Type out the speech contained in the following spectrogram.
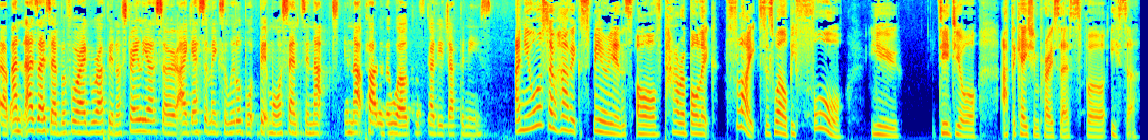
Um, and as I said before, I grew up in Australia, so I guess it makes a little bit more sense in that in that part of the world to study Japanese. And you also have experience of parabolic flights as well before you did your application process for ESA.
